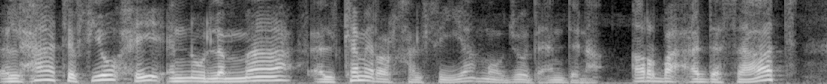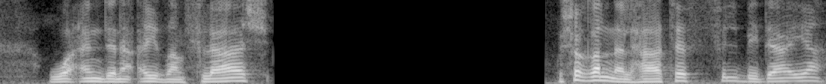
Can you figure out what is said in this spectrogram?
الهاتف يوحي إنه لماع الكاميرا الخلفية موجود عندنا. أربع عدسات وعندنا أيضا فلاش وشغلنا الهاتف. في البداية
